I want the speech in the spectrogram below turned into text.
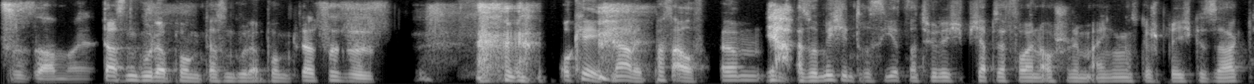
zusammen. Das ist ein guter Punkt. Das ist ein guter Punkt. Das ist es. okay, David, pass auf. Ähm, ja. Also mich interessiert natürlich. Ich habe es ja vorhin auch schon im Eingangsgespräch gesagt.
